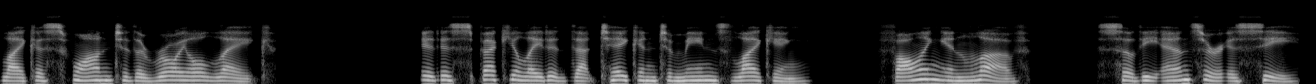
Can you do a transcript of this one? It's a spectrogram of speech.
like a swan to the royal lake. It is speculated that taken to means liking, falling in love, so the answer is C.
